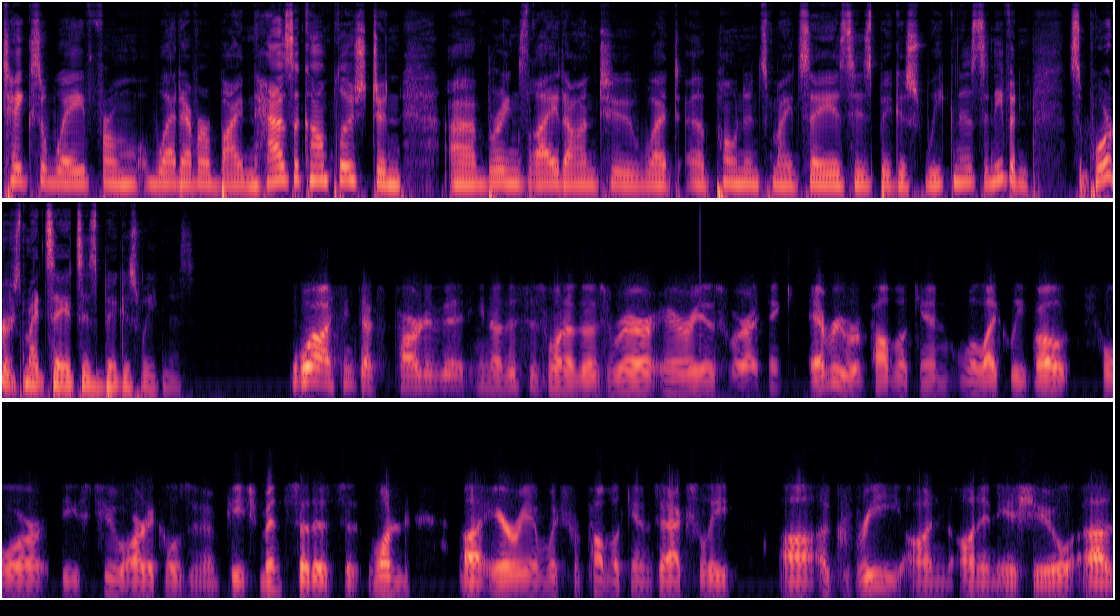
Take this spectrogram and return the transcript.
takes away from whatever Biden has accomplished and brings light onto what opponents might say is his biggest weakness, and even supporters might say it's his biggest weakness. Well, I think that's part of it. You know, this is one of those rare areas where I think every Republican will likely vote for these two articles of impeachment. So there's one uh, area in which Republicans actually uh, agree on on an issue. Uh,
